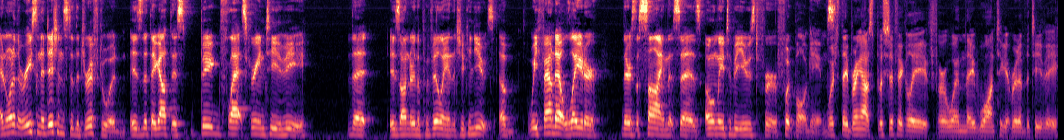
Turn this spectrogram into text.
And one of the recent additions to the Driftwood is that they got this big flat screen TV that is under the pavilion that you can use. Uh, we found out later there's a sign that says only to be used for football games. which they bring out specifically for when they want to get rid of the TV.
